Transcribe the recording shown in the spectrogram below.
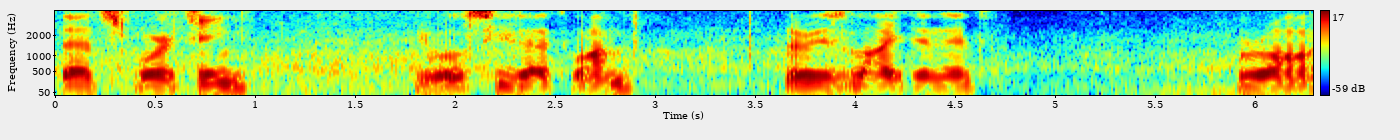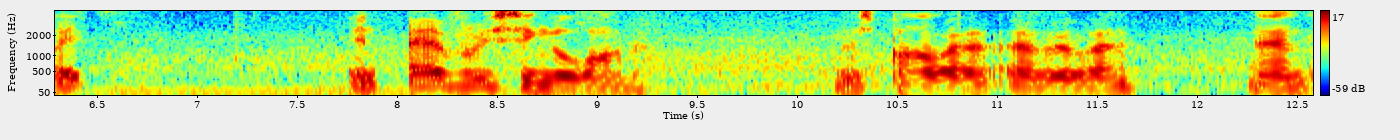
That's working. You will see that one. There is light in it. Right. In every single one. There's power everywhere. And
